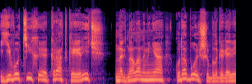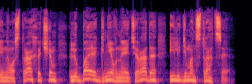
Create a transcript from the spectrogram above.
Его тихая, краткая речь нагнала на меня куда больше благоговейного страха, чем любая гневная тирада или демонстрация —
